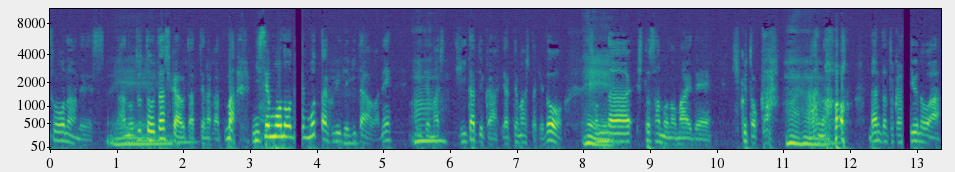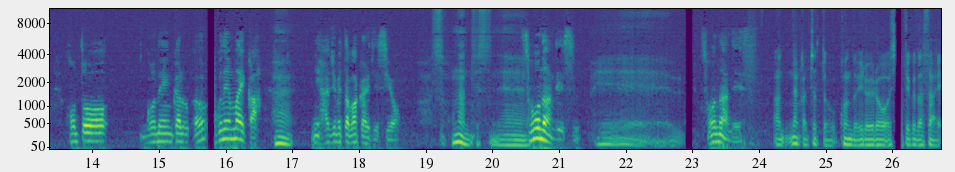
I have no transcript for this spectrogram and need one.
そうなんです。えーあの、ずっと歌しか歌ってなかった。まあ、偽物で持った振りでギターはね、弾いてまし弾いたっていうか、やってましたけど、そんな人様の前で弾くとか、はいはい。あの、なんだとかっていうのは、本当5年から、ん ?6 年前か、はい。に始めたばかりですよ。そうなんですね。そうなんです。へそうなんです。あ、なんかちょっと今度いろいろ教えてください。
